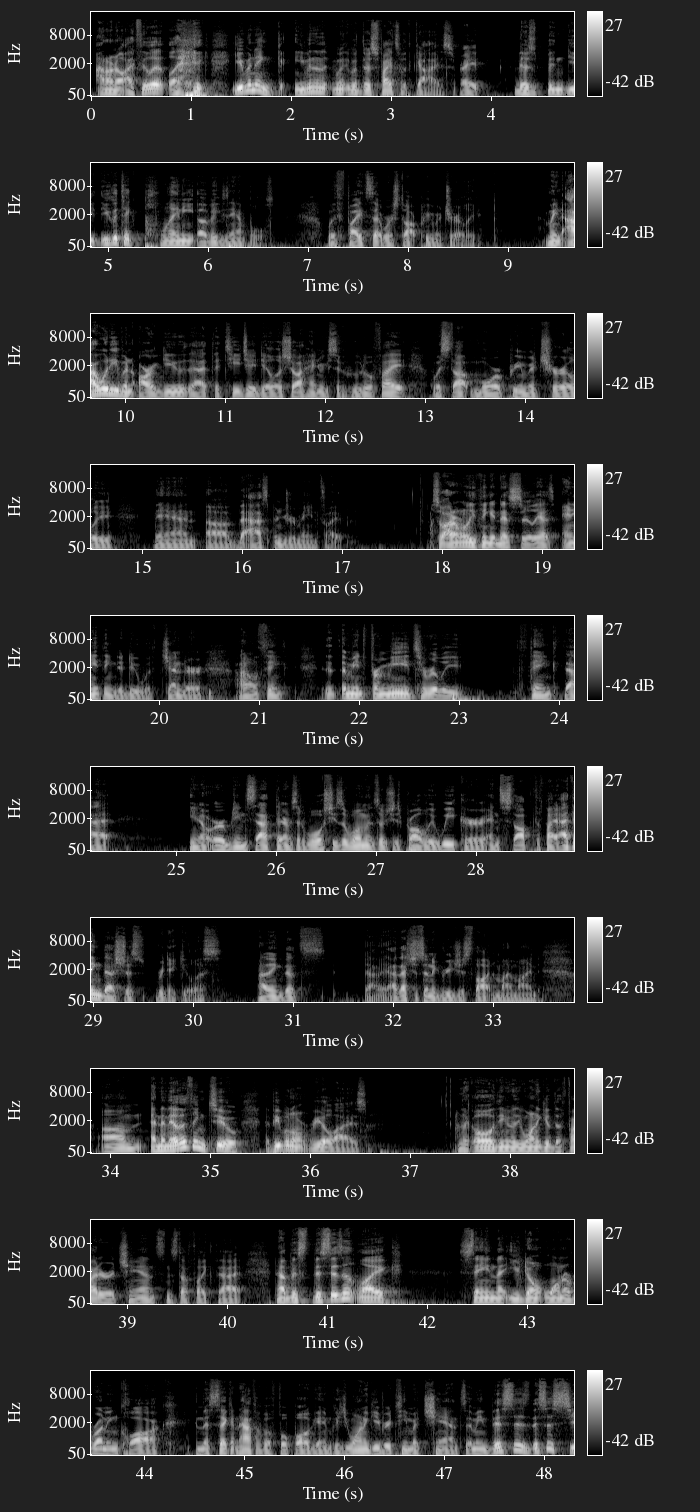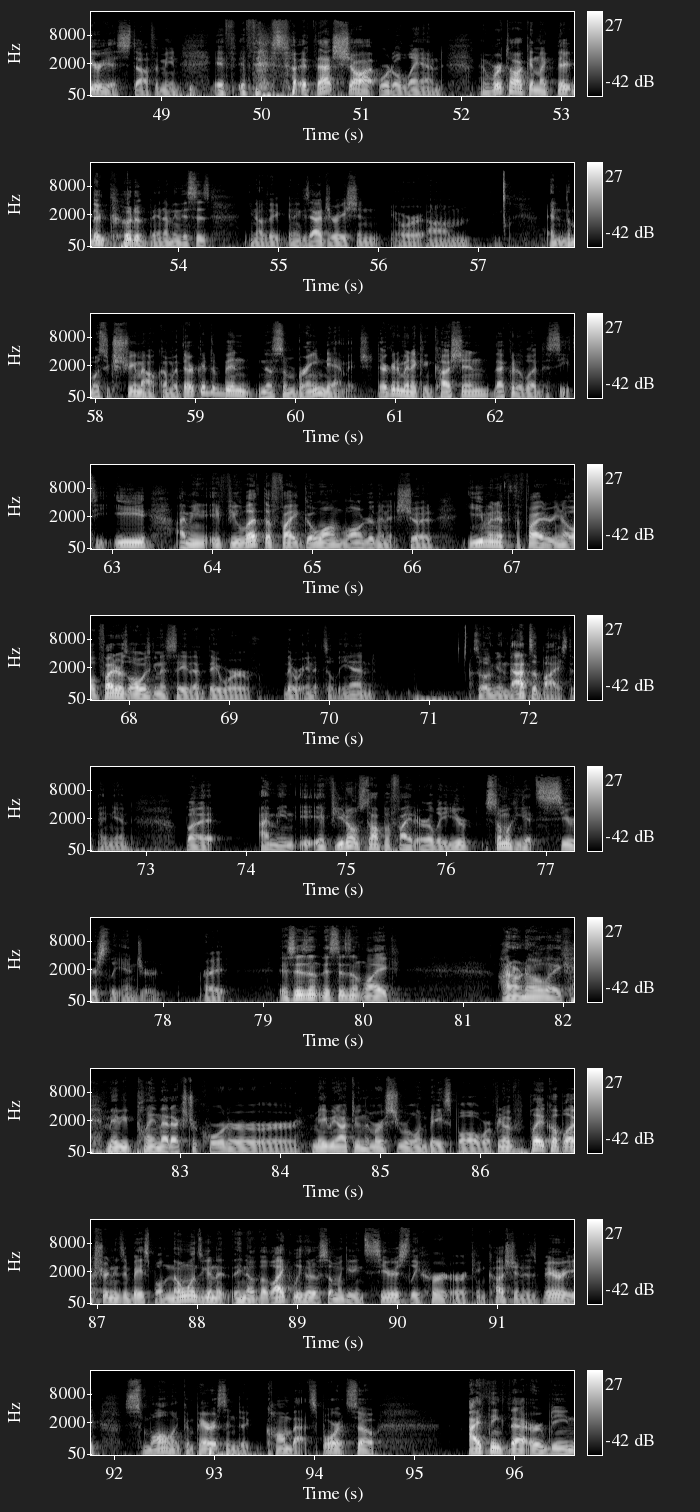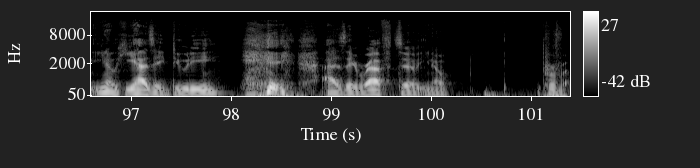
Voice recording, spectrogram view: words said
I don't know, I feel it like even in, even with there's fights with guys, right? There's been, you, you could take plenty of examples with fights that were stopped prematurely. I mean, I would even argue that the TJ Dillashaw Henry Cejudo fight was stopped more prematurely than uh, the Aspen Germaine fight. So I don't really think it necessarily has anything to do with gender. I don't think. I mean, for me to really think that you know Herb Dean sat there and said, "Well, she's a woman, so she's probably weaker," and stopped the fight. I think that's just ridiculous. I think that's that's just an egregious thought in my mind. Um, and then the other thing too that people don't realize like oh you know they want to give the fighter a chance and stuff like that now this this isn't like saying that you don't want a running clock in the second half of a football game because you want to give your team a chance i mean this is this is serious stuff i mean if if this, if that shot were to land and we're talking like there, there could have been i mean this is you know the, an exaggeration or um and the most extreme outcome, but there could have been you know some brain damage. There could have been a concussion that could have led to CTE. I mean, if you let the fight go on longer than it should, even if the fighter, you know, the fighter is always going to say that they were they were in it till the end. So I mean, that's a biased opinion, but I mean, if you don't stop a fight early, you're someone can get seriously injured, right? This isn't this isn't like I don't know, like maybe playing that extra quarter or maybe not doing the mercy rule in baseball, where if you know if you play a couple extra innings in baseball, no one's gonna you know, the likelihood of someone getting seriously hurt or a concussion is very small in comparison to combat sports. So I think that Herb Dean, you know, he has a duty as a ref to, you know,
